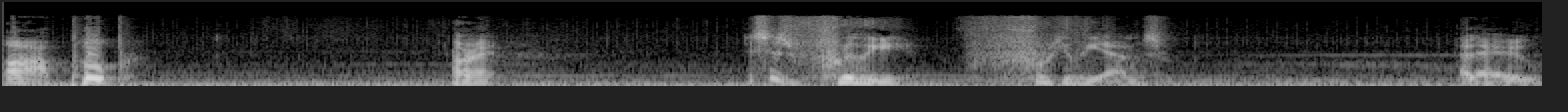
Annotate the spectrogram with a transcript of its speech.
Ah, poop. Alright. This is really, really atmosphere. Hello.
